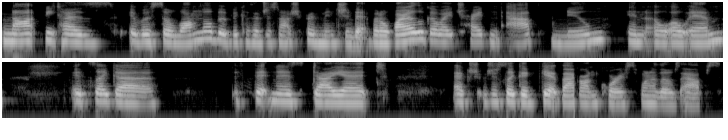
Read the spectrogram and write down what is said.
Not because it was so long ago, but because I'm just not sure if I mentioned it. But a while ago, I tried an app, Noom, N O O M. It's like a fitness, diet, extra, just like a get back on course, one of those apps.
